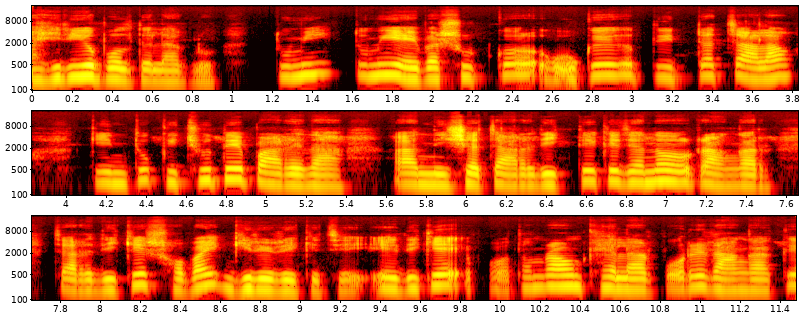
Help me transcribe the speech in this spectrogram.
আহিরিও বলতে লাগল তুমি তুমি এবার শ্যুট শুট ওকে তীরটা চালাও। কিন্তু কিছুতে পারে না। আর নিশা চারিদিক থেকে যেন রাঙ্গার চারিদিকে সবাই ঘিরে রেখেছে। এদিকে প্রথম রাউন্ড খেলার পরে রাঙ্গাকে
